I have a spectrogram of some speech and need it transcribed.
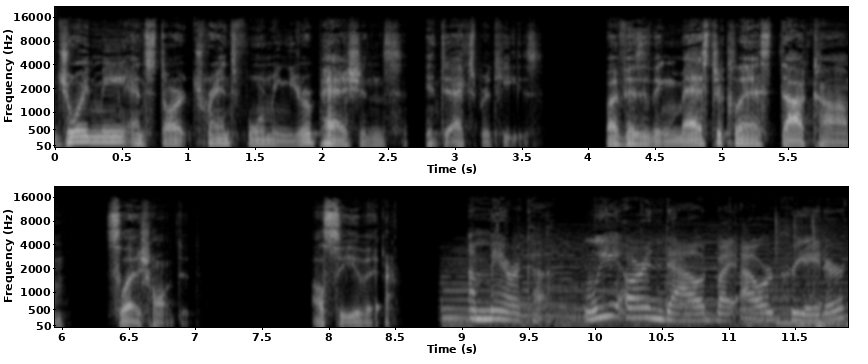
Join me and start transforming your passions into expertise by visiting masterclass.com slash haunted. I'll see you there. America. We are endowed by our Creator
